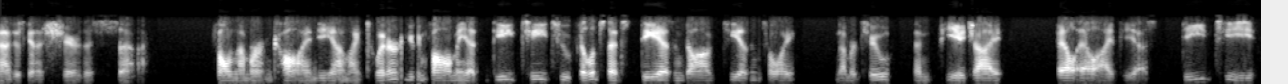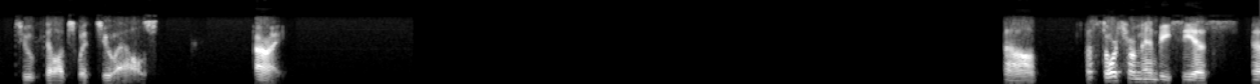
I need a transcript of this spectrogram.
I'm just going to share this uh, phone number and call ID on my Twitter. You can follow me at DT2Phillips. That's D as in dog, T as in toy, number two, and P H I L L I P S. DT2 Phillips with two L's. All right. Uh, a source from NBC uh,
